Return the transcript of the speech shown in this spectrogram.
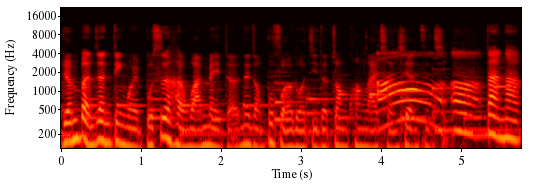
原本认定为不是很完美的那种不符合逻辑的状况来呈现自己，嗯，但那。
